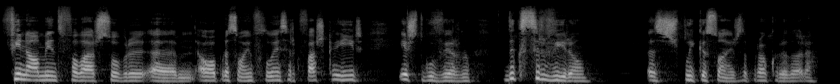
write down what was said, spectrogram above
finalmente falar sobre um, a Operação Influencer que faz cair este governo. De que serviram as explicações da Procuradora?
